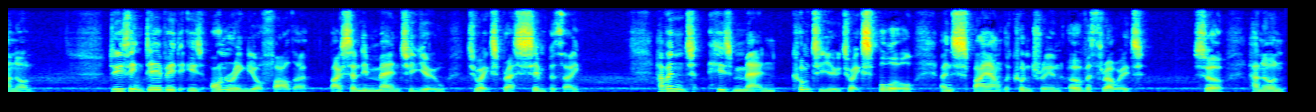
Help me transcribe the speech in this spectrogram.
Hanun, Do you think David is honouring your father by sending men to you to express sympathy? Haven't his men come to you to explore and spy out the country and overthrow it? So Hanun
